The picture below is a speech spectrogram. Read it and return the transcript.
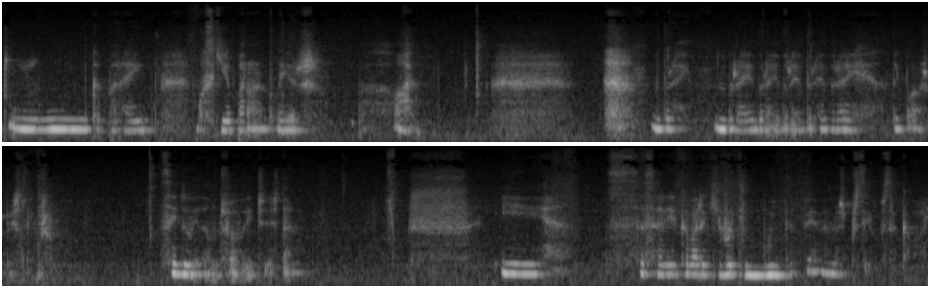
tudo, nunca parei não conseguia parar de ler. Ai. Adorei, adorei, adorei, adorei, adorei, adorei. Tenho palavras para este livro. Sem dúvida, um dos favoritos deste ano. E se a série acabar aqui, vou ter muita pena, mas percebo-se acabar.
